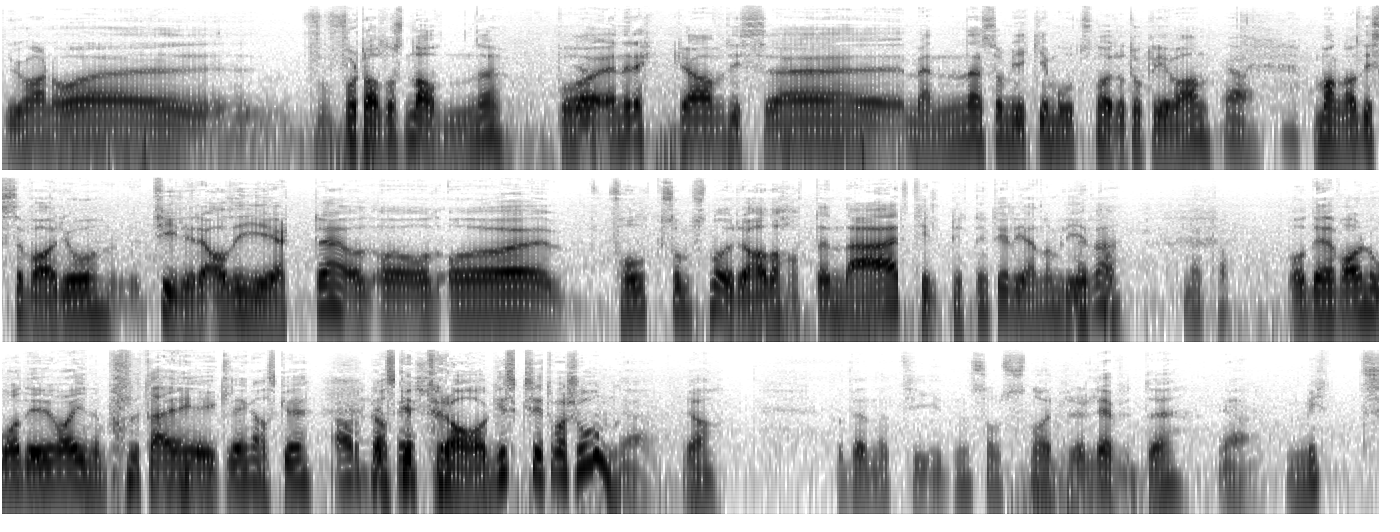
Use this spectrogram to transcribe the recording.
Du har nå eh, fortalt oss navnene på ja. en rekke av disse mennene som gikk imot Snorre og tok livet av han. Ja. Mange av disse var jo tidligere allierte, og, og, og, folk som Snorre hadde hatt en nær tilknytning til gjennom livet. Nettopp. Og det var noe av det vi var inne på. Dette er egentlig en ganske, ganske tragisk situasjon. Ja. ja. Så denne tiden som Snorre levde ja. midt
